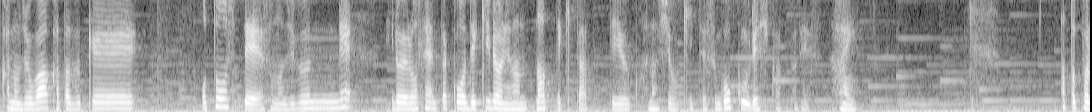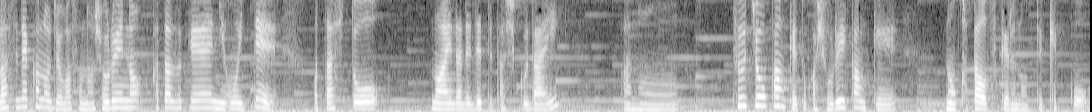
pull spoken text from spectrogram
彼女が片付けを通してその自分でいろいろ選択をできるようになってきたっていう話を聞いてすごく嬉しかったです。はいあとプラスで彼女はその書類の片付けにおいて私との間で出てた宿題あの通帳関係とか書類関係の型をつけるのって結構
